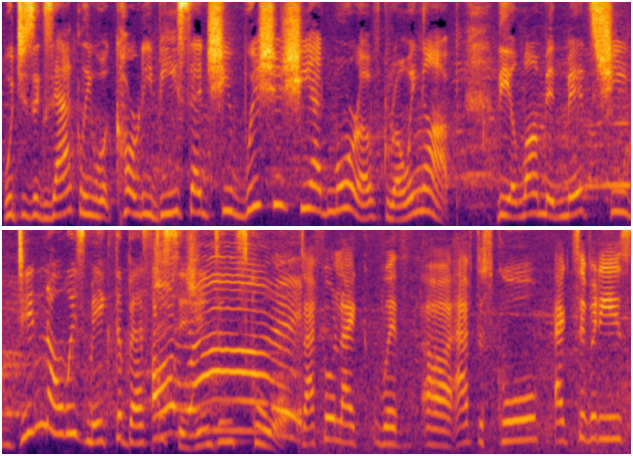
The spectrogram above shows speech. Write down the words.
Which is exactly what Cardi B said she wishes she had more of growing up. The alum admits she didn't always make the best decisions in school. I feel like with uh, after school activities,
